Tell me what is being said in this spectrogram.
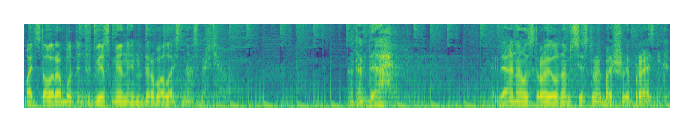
Мать стала работать в две смены и надорвалась насмерть. А тогда... Тогда она устроила нам с сестрой большой праздник.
